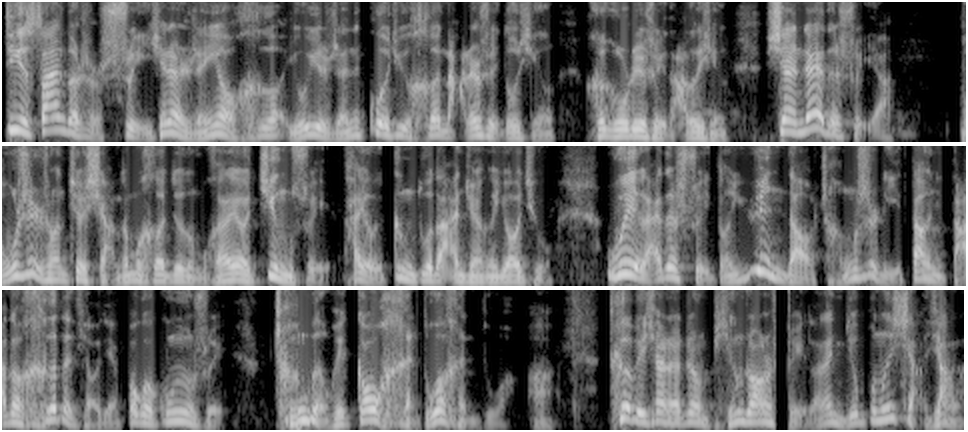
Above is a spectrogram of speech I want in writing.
第三个是水，现在人要喝，由于人过去喝哪的水都行，河沟里水哪都行，现在的水呀、不是说就想怎么喝就怎么喝，它要净水，它有更多的安全和要求。未来的水等运到城市里，当你达到喝的条件，包括公用水，成本会高很多很多啊！特别像这种瓶装水了，那你就不能想象了。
